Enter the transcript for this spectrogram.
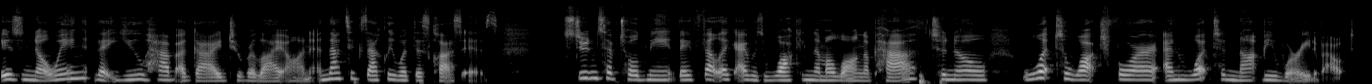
is knowing that you have a guide to rely on. And that's exactly what this class is students have told me they felt like I was walking them along a path to know what to watch for and what to not be worried about.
